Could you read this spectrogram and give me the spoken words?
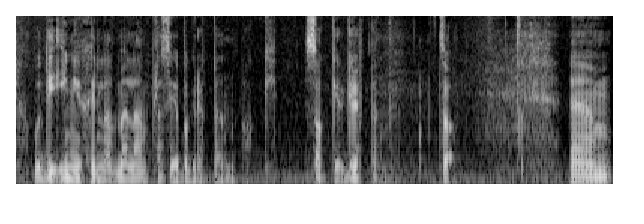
Och det är ingen skillnad mellan placebogruppen och sockergruppen. Så. Ehm,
